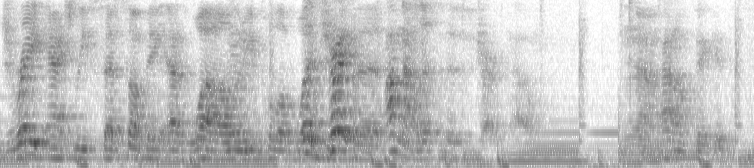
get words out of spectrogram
Drake actually said something as well. Let me hmm. pull up what But he Drake, said. I'm not listening to Drake though. No. I don't think it's.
